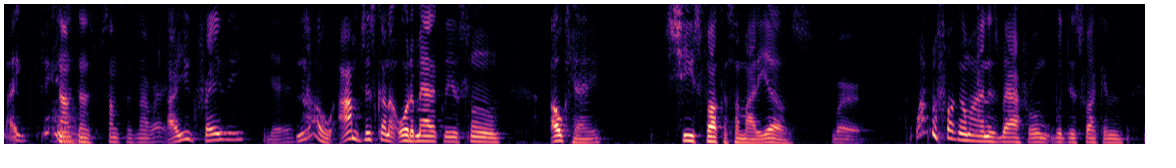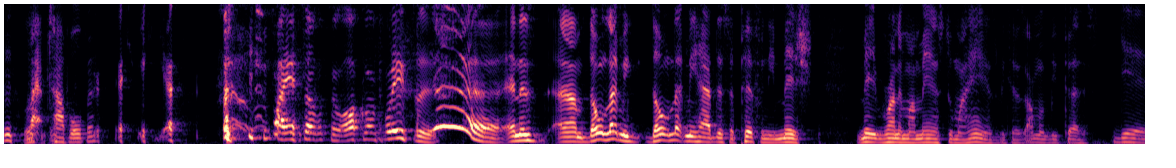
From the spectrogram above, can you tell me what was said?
like Something's something's not right. are you crazy? Yeah. No, I'm just gonna automatically assume, okay, she's fucking somebody else. Word. Why the fuck am I in this bathroom with this fucking laptop open? yeah. you find yourself in some awkward places. Yeah, and it's um, don't let me don't let me have this epiphany mid mid running my man's through my hands because I'm gonna be pissed. Yeah.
